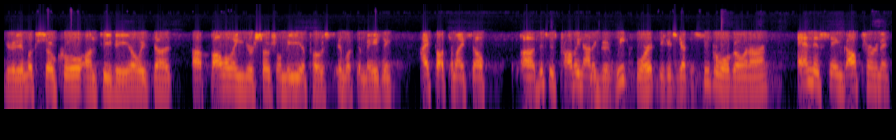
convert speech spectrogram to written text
Dude, it looks so cool on TV. It always does. Uh, following your social media posts, it looked amazing. I thought to myself, uh, this is probably not a good week for it because you got the Super Bowl going on and this same golf tournament.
